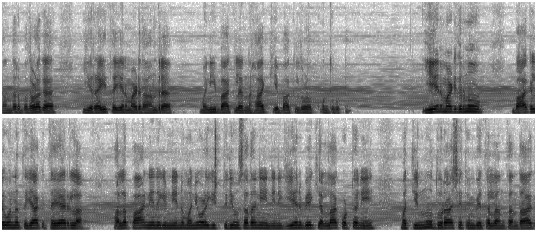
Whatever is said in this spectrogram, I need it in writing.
ಸಂದರ್ಭದೊಳಗೆ ಈ ರೈತ ಏನು ಮಾಡಿದ ಅಂದ್ರೆ ಮನೆ ಬಾಗಿಲನ್ನು ಹಾಕಿ ಬಾಗಿಲದೊಳಗೆ ಕುಂತುಬಿಟ್ಟ. ಏನು ಮಾಡಿದ್ರು ಬಾಗಿಲವನ್ನು ತೆಗಿಯಾಕೆ ತಯಾರಿಲ್ಲ. ಅಲ್ಲಪ್ಪ, ನಿನಗೆ ನಿನ್ನ ಮನೆಯೊಳಗೆ ಇಷ್ಟು ದಿವಸ ಅದನಿ ನಿನಗೆ ಏನು ಬೇಕು ಎಲ್ಲ ಕೊಟ್ಟನಿ. ಮತ್ತು ಇನ್ನೂ ದುರಾಶೆ ತುಂಬೈತಲ್ಲ ಅಂತಂದಾಗ,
